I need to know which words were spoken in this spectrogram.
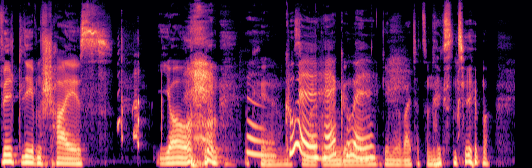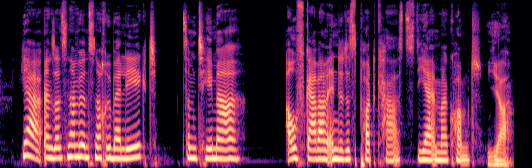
Wildleben-Scheiß. Yo. Okay, das cool, hä, unangenehm. cool. Gehen wir weiter zum nächsten Thema. Ja, ansonsten haben wir uns noch überlegt zum Thema Aufgabe am Ende des Podcasts, die ja immer kommt. Ja.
